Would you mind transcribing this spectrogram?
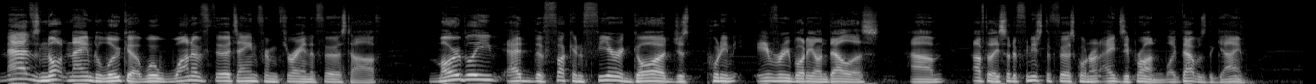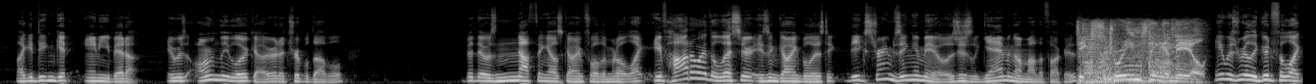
Mavs not named Luka were one of 13 from three in the first half. Mobley had the fucking fear of God just putting everybody on Dallas um, after they sort of finished the first quarter on 8 zip run. Like, that was the game. Like, it didn't get any better. It was only Luka who had a triple double but there was nothing else going for them at all. Like, if Hardaway the Lesser isn't going ballistic, the Extreme Zinger Meal is just yamming on motherfuckers. Extreme Zinger Meal. He was really good for like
